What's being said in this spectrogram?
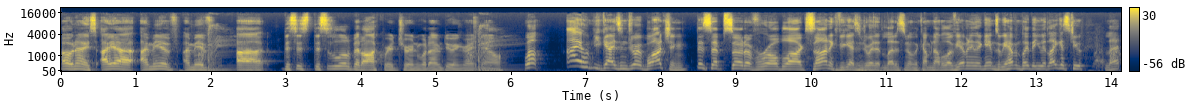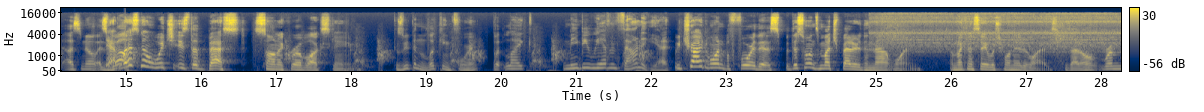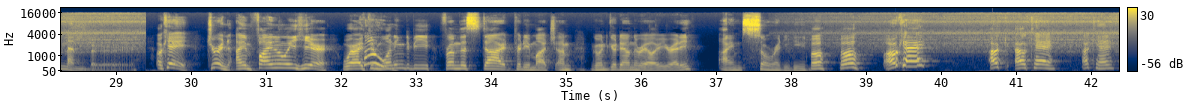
Oh, nice. I uh, I may have, I may have. Uh, this is this is a little bit awkward during what I'm doing right now. Well, I hope you guys enjoyed watching this episode of Roblox Sonic. If you guys enjoyed it, let us know in the comment down below. If you have any other games that we haven't played that you would like us to, let us know as Yeah, well. let us know which is the best Sonic Roblox game. Because we've been looking for it, but like, maybe we haven't found it yet. We tried one before this, but this one's much better than that one. I'm not gonna say which one it was because I don't remember. Okay, Jordan, I am finally here where I've been wanting to be from the start, pretty much. I'm going to go down the rail. Are you ready? I'm so ready, dude. Oh, oh, okay, okay, okay, okay.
